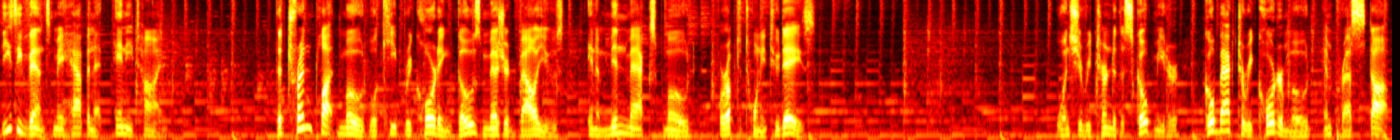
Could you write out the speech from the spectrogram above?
These events may happen at any time. The trend plot mode will keep recording those measured values in a min-max mode for up to 22 days. Once you return to the ScopeMeter, go back to recorder mode and press stop.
